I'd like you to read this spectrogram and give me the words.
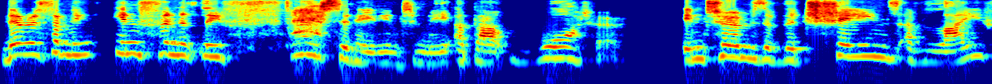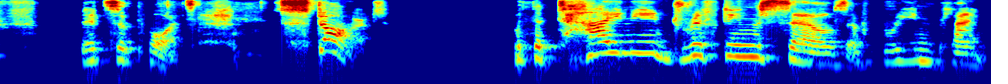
There is something infinitely fascinating to me about water in terms of the chains of life that it supports. Start with the tiny drifting cells of green plankton.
